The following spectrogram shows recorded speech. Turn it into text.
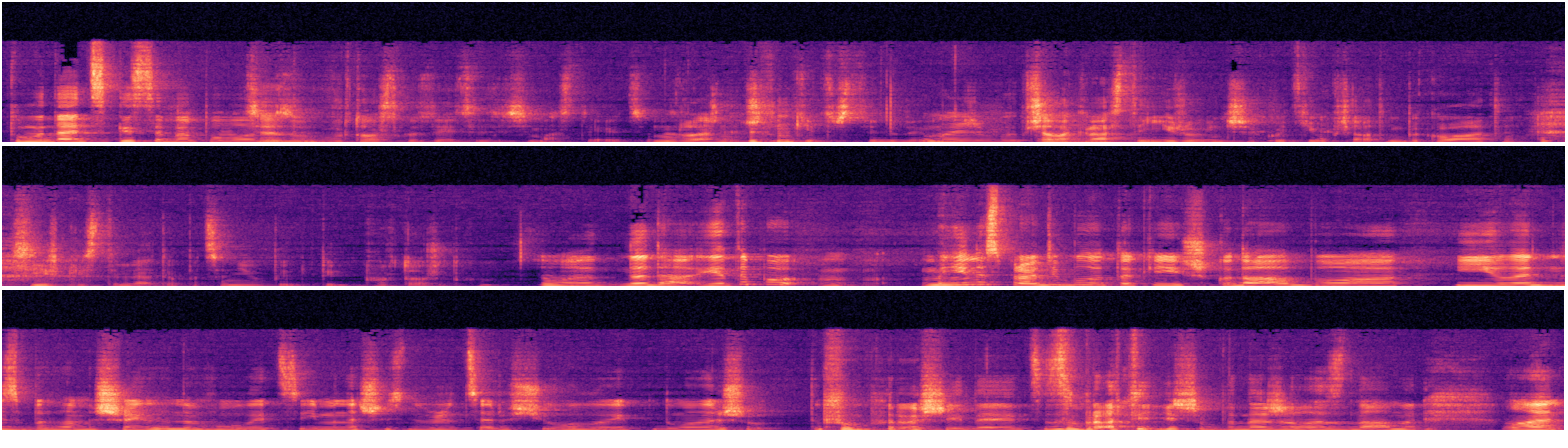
по-мудацьки себе поводити. Це з гуртожитку, здається, зі всіма стається. Незалежно, чи ти кіт, чи ти людина. Може бути. Почала красти їжу в інших котів, почала там бикувати, сішки стріляти пацанів під, під гуртожитком. От, ну да, я типу, мені насправді було так її шкода, бо її ледь не збила машина на вулиці, і мене щось дуже це розчулило. І подумала, що типу хороша ідея це забрати її, щоб вона жила з нами. Ладно,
